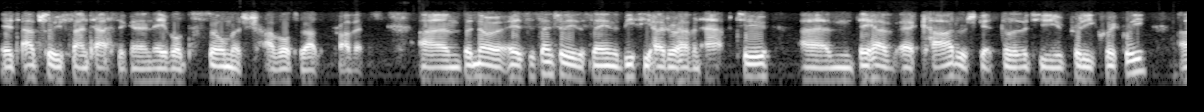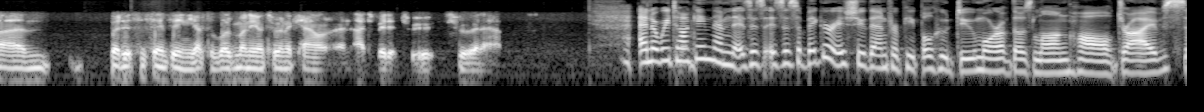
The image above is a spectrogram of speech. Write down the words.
it's absolutely fantastic and enabled so much travel throughout the province. Um, but no, it's essentially the same. The BC Hydro have an app too. Um, they have a card which gets delivered to you pretty quickly. Um, but it's the same thing. You have to load money onto an account and activate it through through an app. And are we talking then? Is this is this a bigger issue then for people who do more of those long haul drives,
